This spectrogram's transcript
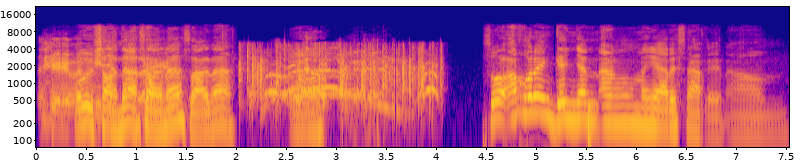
Oh, sana, dollar, sana, sana. Ah. so, ako rin, ganyan ang nangyari sa akin. Um,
